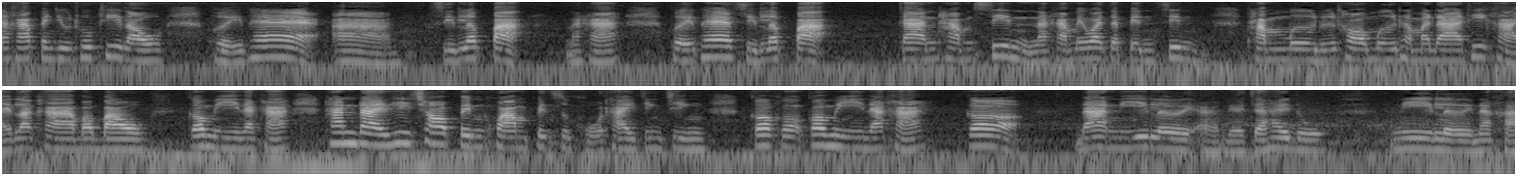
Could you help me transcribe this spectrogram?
นะคะ เป็น YouTube ที่เราเผยแพร่ศิลปะนะคะ เผยแพร่ศิลปะ การทำสิ้นนะคะ ไม่ว่าจะเป็นสิ้นทำมือหรือทอมือธรรมดาที่ขายราคาเบาๆก็มีนะคะ ท่านใดที่ชอบเป็นความเป็นสุขโขทัยจริง ๆ ก็ก็ก็มีนะคะ ก็ด้านนี้เลยอะเดี๋ยวจะให้ดูนี่เลยนะคะ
